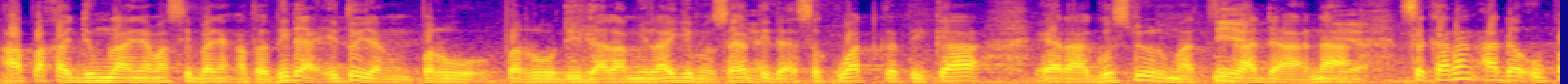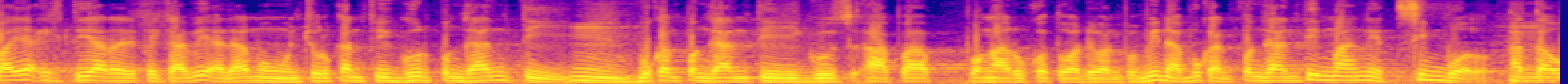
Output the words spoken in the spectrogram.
apakah jumlahnya masih banyak atau tidak itu yang perlu perlu didalami lagi menurut saya yeah. tidak sekuat ketika era Gus Dur masih yeah. ada. Nah, yeah. sekarang ada upaya ikhtiar dari PKB adalah memunculkan figur pengganti, hmm. bukan pengganti Gus apa pengaruh ketua dewan pembina, bukan pengganti magnet simbol hmm. atau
